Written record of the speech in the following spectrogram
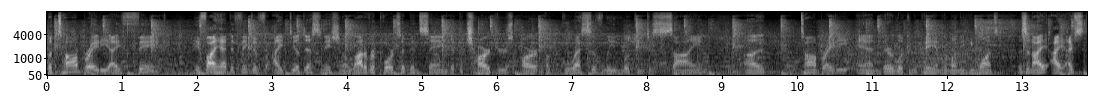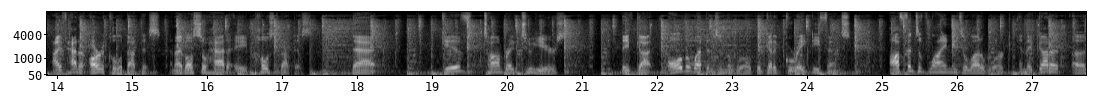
but Tom Brady, I think, if I had to think of ideal destination, a lot of reports have been saying that the Chargers are aggressively looking to sign uh, Tom Brady, and they're looking to pay him the money he wants. Listen, I, I I've, I've had an article about this, and I've also had a post about this. That give Tom Brady two years. They've got all the weapons in the world. They've got a great defense. Offensive line needs a lot of work, and they've got a, a,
